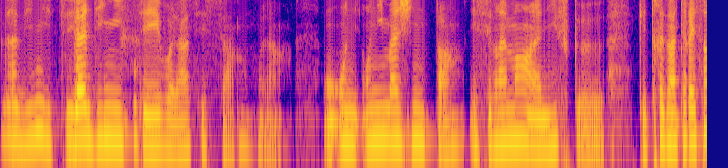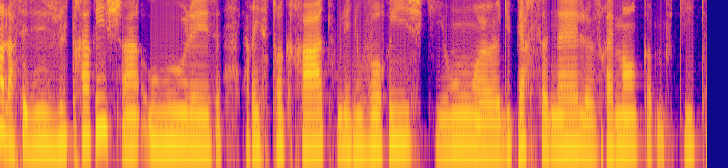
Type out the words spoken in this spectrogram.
d'indignité. D'indignité, voilà, c'est ça, voilà on n'imagine pas. Et c'est vraiment un livre que, qui est très intéressant. Alors c'est des ultra riches, hein, ou les aristocrates, ou les nouveaux riches qui ont euh, du personnel vraiment, comme vous dites,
